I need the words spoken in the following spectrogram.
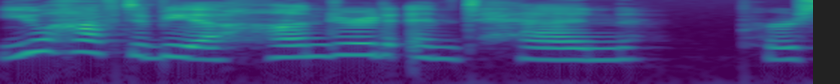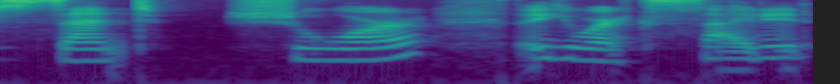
you have to be 110% sure that you are excited,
